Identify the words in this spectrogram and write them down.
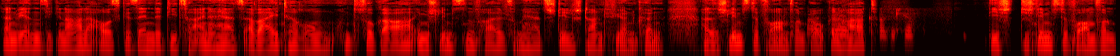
dann werden Signale ausgesendet, die zu einer Herzerweiterung und sogar im schlimmsten Fall zum Herzstillstand führen können. Also schlimmste Form von Broken Heart die, die schlimmste Form von,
